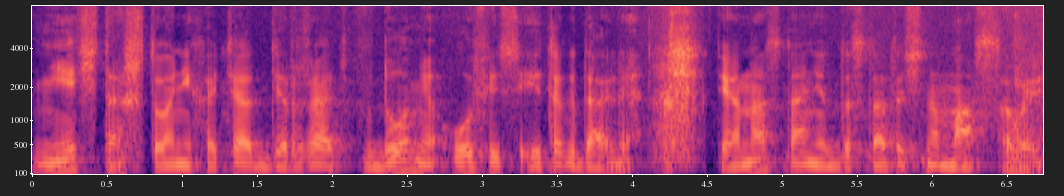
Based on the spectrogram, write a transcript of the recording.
нечто, что они хотят держать в доме, офисе и так далее – и она станет достаточно массовой.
